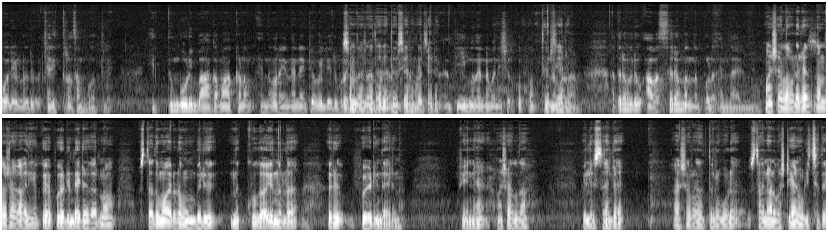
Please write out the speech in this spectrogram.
പോലെയുള്ള ഒരു ചരിത്ര സംഭവത്തിൽ ഇത്തും കൂടി ഭാഗമാക്കണം എന്ന് പറയുന്നതന്നെ ഏറ്റവും വലിയൊരു തീർച്ചയായിട്ടും തീം തന്നെ മനുഷ്യർക്കൊപ്പം തീർച്ചയായിട്ടും. അത്തരം ഒരു അവസരം വന്നപ്പോൾ എന്തായിരുന്നു? മാഷാല്ല വളരെ സന്തോഷം. ആദ്യമൊക്കെ പേടിയുണ്ടായിരുന്നു. കാരണം ഉസ്താദുമാരുടെ മുമ്പിൽ നിൽക്കുക എന്നുള്ള ഒരു പേടിയുണ്ടായിരുന്നു. പിന്നെ മാഷാല്ല വലിയ ഉസ്താദിന്റെ ആശീർവാദത്തോടു കൂടെ ഉസ്താദിനാണ് ഫസ്റ്റ് ഞാൻ വിളിച്ചത്.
